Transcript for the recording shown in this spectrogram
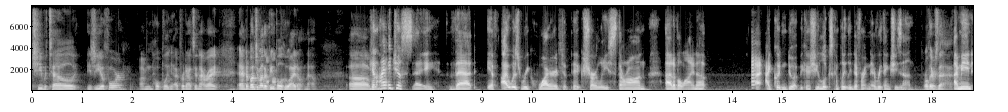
Chiwetel Ejiofor. I'm hopefully I'm pronouncing that right, and a bunch of other people who I don't know. Um, Can I just say that if I was required to pick Charlize Theron out of a lineup, I, I couldn't do it because she looks completely different in everything she's in. Well, there's that. I mean,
